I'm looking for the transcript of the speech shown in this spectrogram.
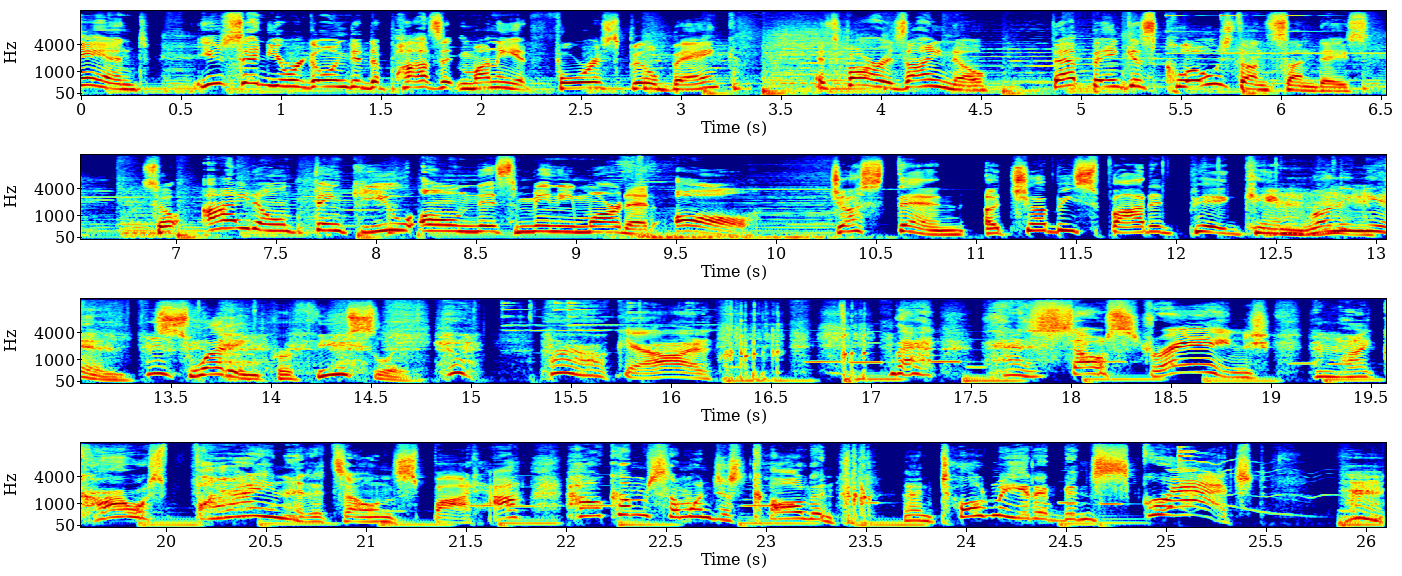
And you said you were going to deposit money at Forestville Bank. As far as I know, that bank is closed on Sundays. So I don't think you own this mini mart at all. Just then, a chubby spotted pig came running in, sweating profusely. Oh, God. That is so strange. My car was fine at its own spot. How, how come someone just called and, and told me it had been scratched? Hmm,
